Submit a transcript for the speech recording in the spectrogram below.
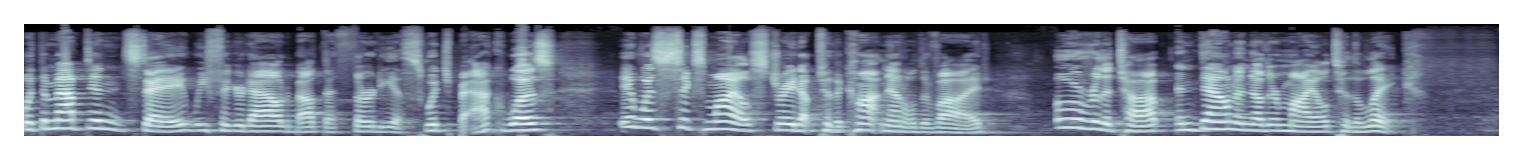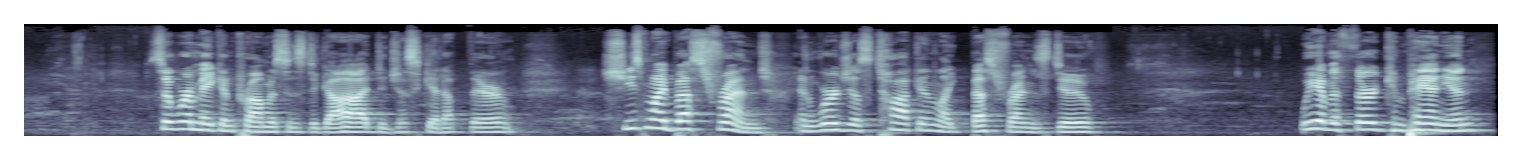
What the map didn't say, we figured out about the 30th switchback, was it was six miles straight up to the Continental Divide, over the top, and down another mile to the lake. So we're making promises to God to just get up there. She's my best friend, and we're just talking like best friends do. We have a third companion,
